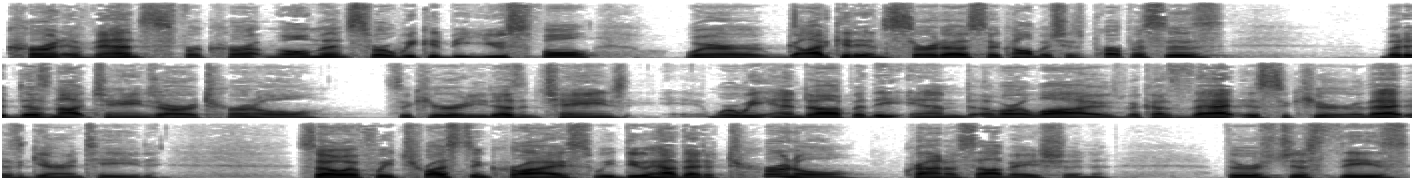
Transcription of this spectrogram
current events, for current moments where we could be useful, where God could insert us to accomplish his purposes, but it does not change our eternal security. It doesn't change where we end up at the end of our lives because that is secure. That is guaranteed. So if we trust in Christ, we do have that eternal crown of salvation. There's just these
